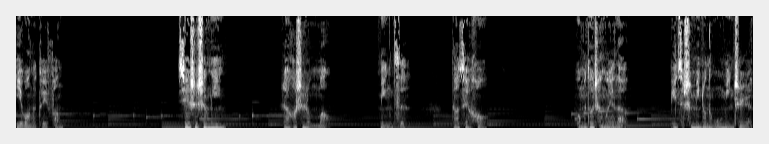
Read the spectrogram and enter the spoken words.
遗忘了对方。先是声音，然后是容貌、名字，到最后，我们都成为了彼此生命中的无名之人。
